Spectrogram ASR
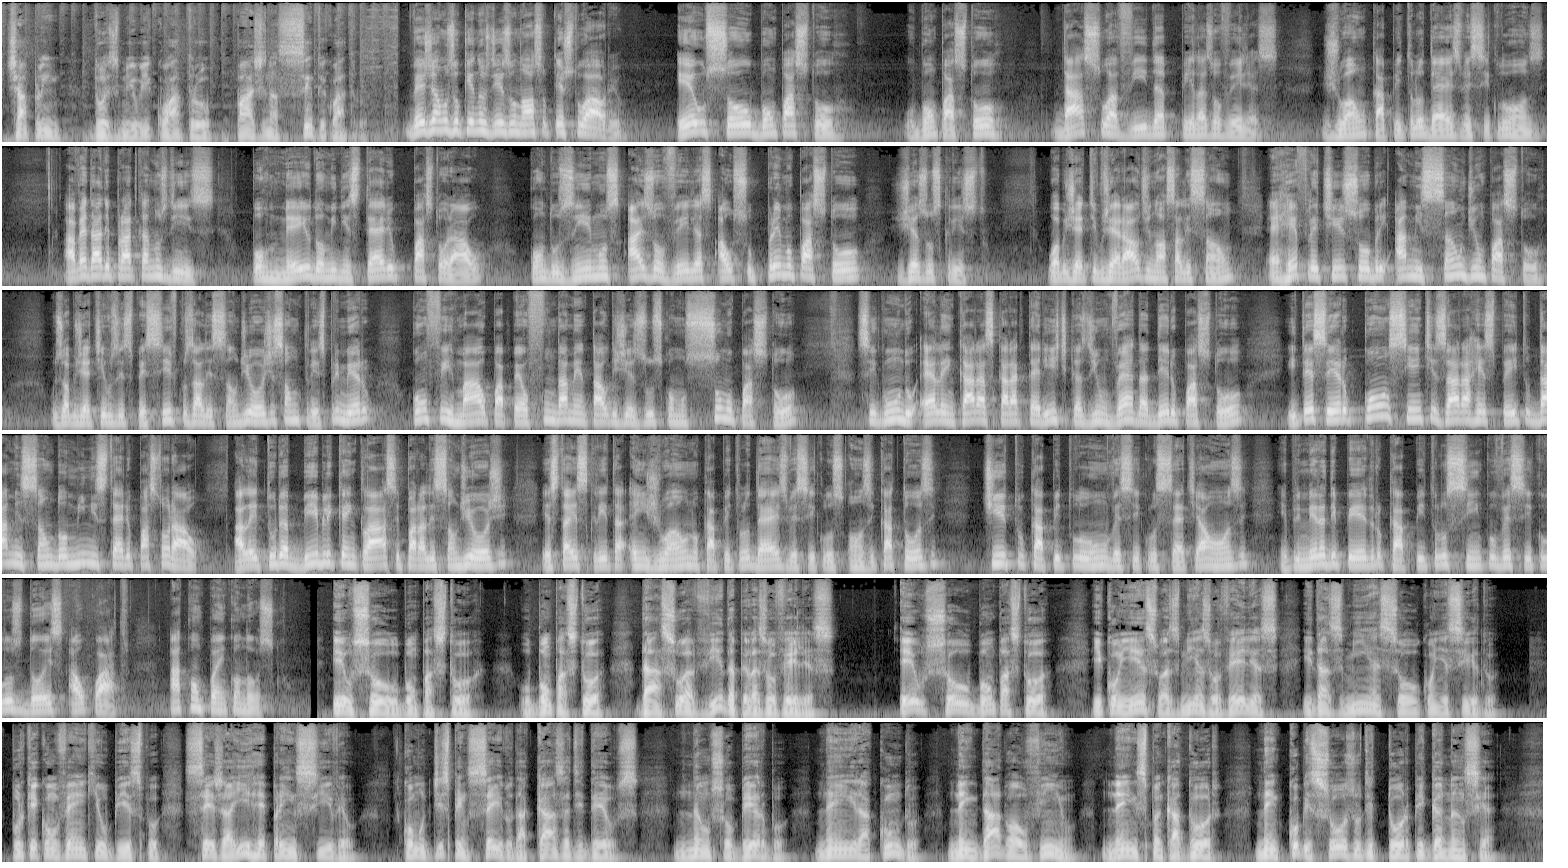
Chaplin, 2004, página 104. Vejamos o que nos diz o nosso texto áureo. Eu sou o bom pastor. O bom pastor dá sua vida pelas ovelhas. João capítulo 10, versículo 11. A verdade prática nos diz: por meio do ministério pastoral, conduzimos as ovelhas ao Supremo Pastor Jesus Cristo. O objetivo geral de nossa lição é refletir sobre a missão de um pastor. Os objetivos específicos da lição de hoje são três. Primeiro, confirmar o papel fundamental de Jesus como sumo pastor. Segundo, elencar as características de um verdadeiro pastor. E terceiro, conscientizar a respeito da missão do ministério pastoral a leitura bíblica em classe para a lição de hoje está escrita em João, no capítulo 10, versículos 11 e 14, Tito, capítulo 1, versículos 7 a 11, e 1 de Pedro, capítulo 5, versículos 2 ao 4. Acompanhe conosco. Eu sou o bom pastor. O bom pastor dá a sua vida pelas ovelhas. Eu sou o bom pastor e conheço as minhas ovelhas e das minhas sou conhecido porque convém que o bispo seja irrepreensível, como dispenseiro da casa de Deus, não soberbo, nem iracundo, nem dado ao vinho, nem espancador, nem cobiçoso de torpe ganância,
